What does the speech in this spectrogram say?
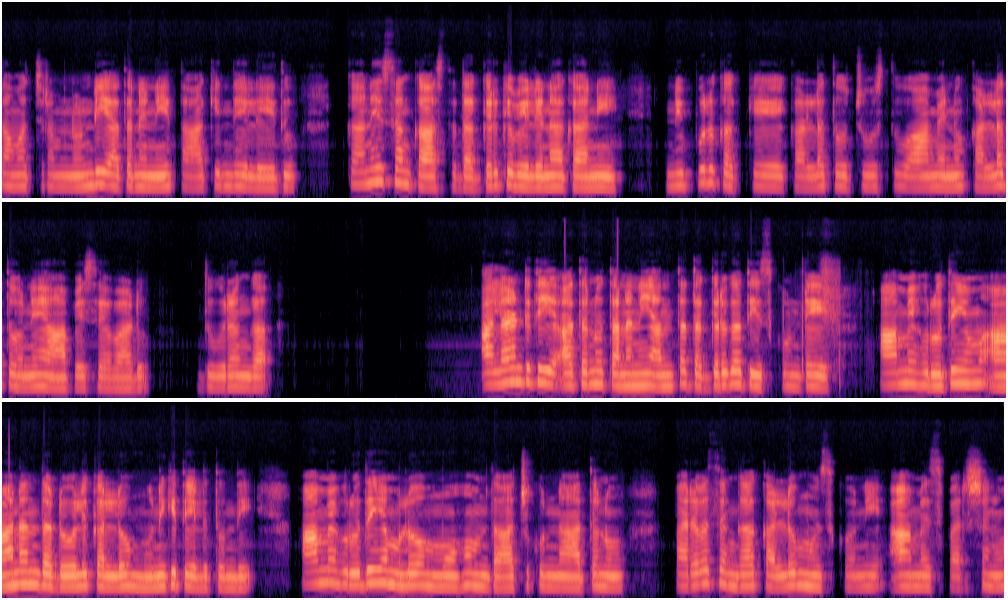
సంవత్సరం నుండి అతనిని తాకిందే లేదు. కనీసం కాస్త దగ్గరికి వెళ్ళినా కానీ నిప్పులు కక్కే కళ్ళతో చూస్తూ ఆమెను కళ్ళతోనే ఆపేసేవాడు దూరంగా. అలాంటిది అతను తనని అంత దగ్గరగా తీసుకుంటే ఆమె హృదయం ఆనంద డోలికల్లో మునిగి తేలుతుంది. ఆమె హృదయంలో మొహం దాచుకున్న అతను పరవశంగా కళ్ళు మూసుకొని ఆమె స్పర్శను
